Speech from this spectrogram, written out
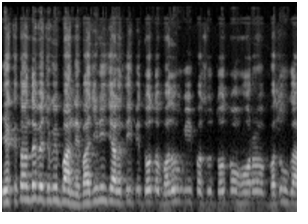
ਇੱਕ ਤਾਂ ਉਹਦੇ ਵਿੱਚ ਕੋਈ ਬਹਾਨੇਬਾਜ਼ੀ ਨਹੀਂ ਚੱਲਦੀ ਵੀ ਦੁੱਧ ਵਧੂਗੀ ਪਸ਼ੂ ਦੁੱਧੋਂ ਹੋਰ ਵਧੂਗਾ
